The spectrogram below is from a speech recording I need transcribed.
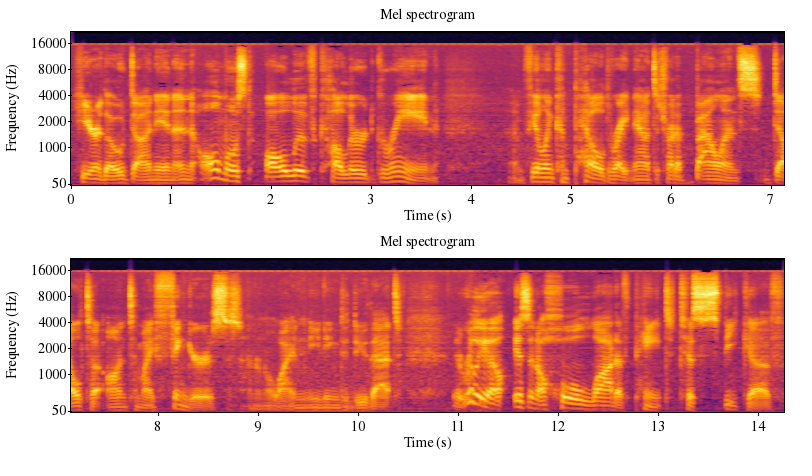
here though done in an almost olive colored green. I'm feeling compelled right now to try to balance Delta onto my fingers. I don't know why I'm needing to do that. There really uh, isn't a whole lot of paint to speak of.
